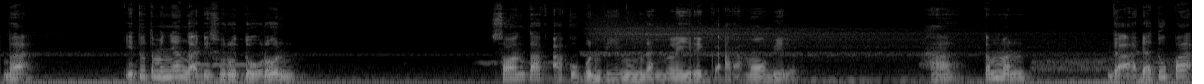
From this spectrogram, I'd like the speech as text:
Mbak, itu temennya nggak disuruh turun. Sontak aku pun bingung dan melirik ke arah mobil. Hah? Temen? Nggak ada tuh pak.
